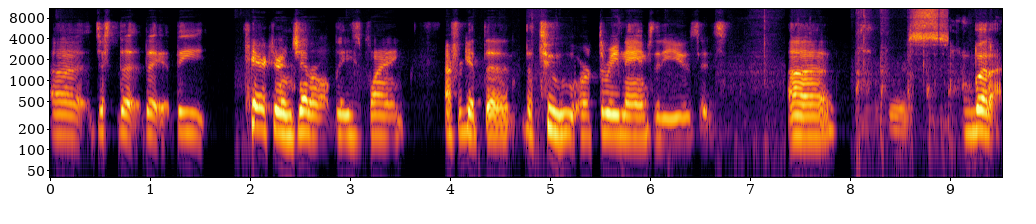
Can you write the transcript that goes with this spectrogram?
uh, just the the the character in general that he's playing. I forget the the two or three names that he uses. Uh, but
